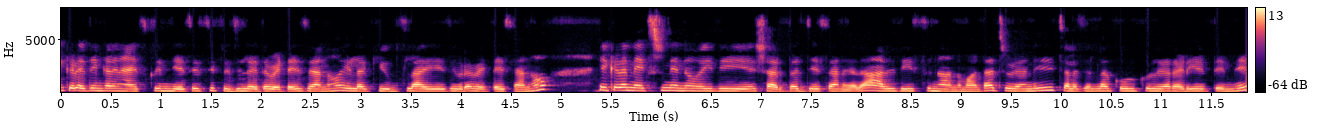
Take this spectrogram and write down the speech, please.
ఇక్కడైతే ఇంకా నేను ఐస్ క్రీమ్ చేసేసి ఫ్రిడ్జ్లో అయితే పెట్టేశాను. ఇలా క్యూబ్స్లా వేసి కూడా పెట్టేశాను. ఇక్కడ నెక్స్ట్ నేను ఇది షర్బత్ చేశాను కదా అది తీస్తున్నాను అనమాట చూడండి చాలా చాలా కూల్ కూల్గా రెడీ అయిపోయింది.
